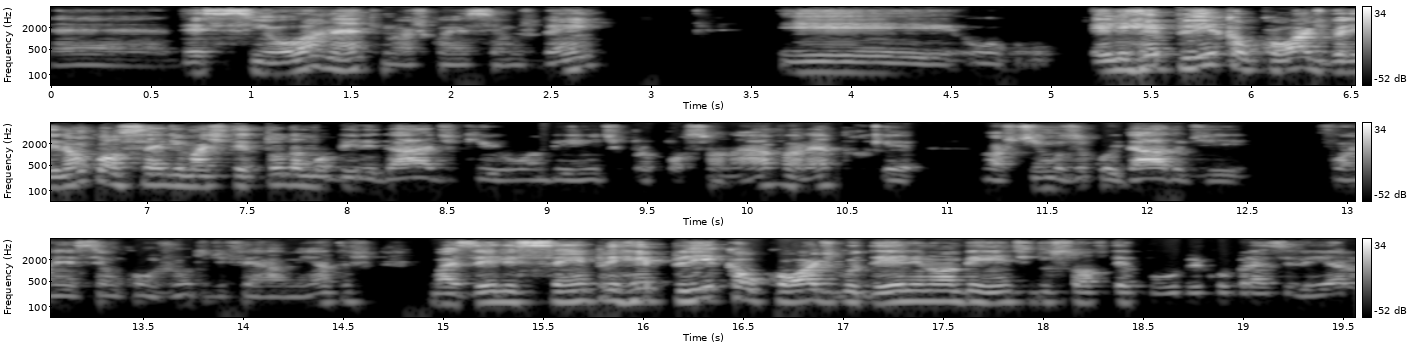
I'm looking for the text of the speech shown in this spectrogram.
é, desse senhor, né, que nós conhecemos bem, e ele replica o código, ele não consegue mais ter toda a mobilidade que o ambiente proporcionava, né? Porque nós tínhamos o cuidado de fornecer um conjunto de ferramentas, mas ele sempre replica o código dele no ambiente do software público brasileiro,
